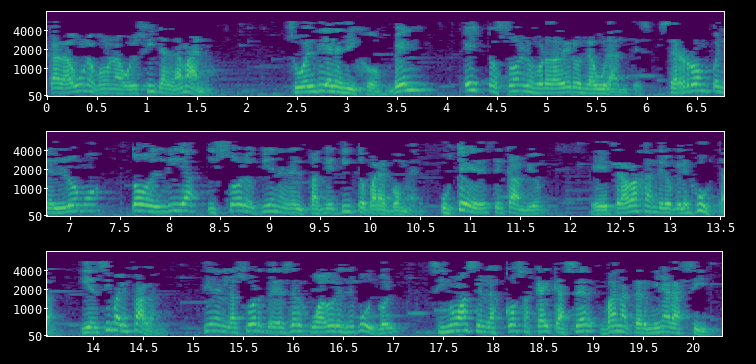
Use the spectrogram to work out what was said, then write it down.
cada uno con una bolsita en la mano. Subeldía les dijo, ven, estos son los verdaderos laburantes, se rompen el lomo todo el día y solo tienen el paquetito para comer. Ustedes, en cambio, eh, trabajan de lo que les gusta y encima les pagan. Tienen la suerte de ser jugadores de fútbol. Si no hacen las cosas que hay que hacer, van a terminar así,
